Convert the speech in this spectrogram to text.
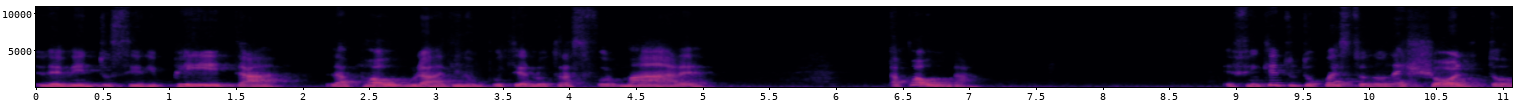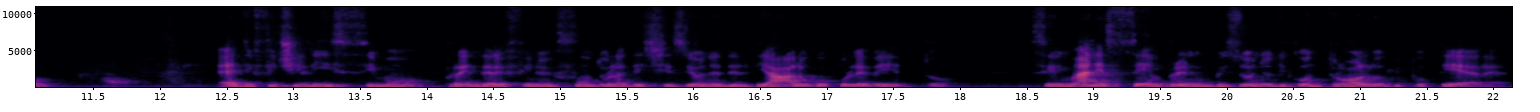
l'evento si ripeta, la paura di non poterlo trasformare, la paura. E finché tutto questo non è sciolto, è difficilissimo prendere fino in fondo la decisione del dialogo con l'evento. Si rimane sempre in un bisogno di controllo, di potere.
